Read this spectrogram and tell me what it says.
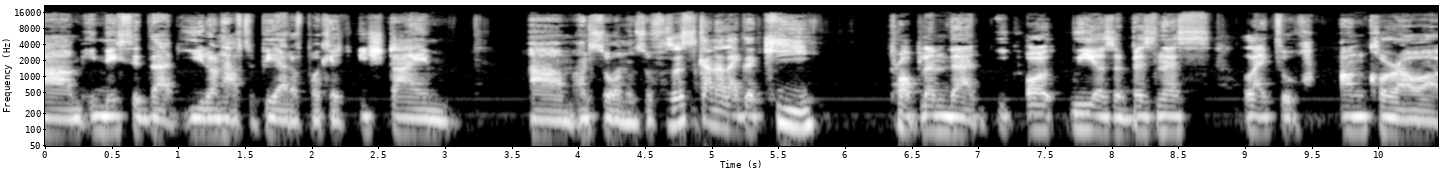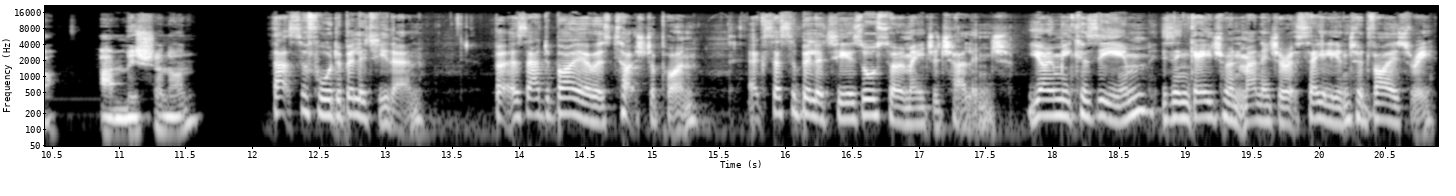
Um, it makes it that you don't have to pay out of pocket each time um, and so on and so forth. So it's kind of like the key problem that we as a business like to anchor our, our mission on. That's affordability then. But as Adebayo has touched upon, accessibility is also a major challenge. Yomi Kazeem is engagement manager at Salient Advisory,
